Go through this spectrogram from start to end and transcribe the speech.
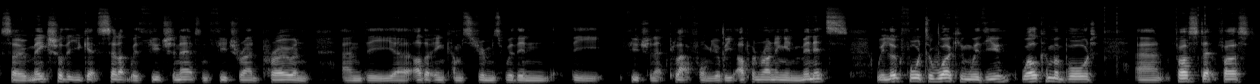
so make sure that you get set up with futurenet and future ad pro and and the uh, other income streams within the FutureNet platform. You'll be up and running in minutes. We look forward to working with you. Welcome aboard. And first step first,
